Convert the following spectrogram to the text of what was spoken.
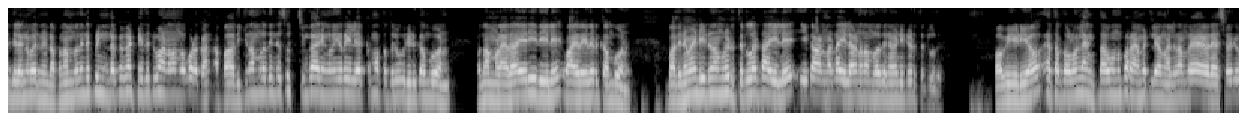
ഇതിൽ തന്നെ വരുന്നുണ്ട്. അപ്പൊ നമ്മൾ ഇതിന്റെ പ്രിന്റ് ഒക്കെ കട്ട് ചെയ്തിട്ട് വേണം നമ്മൾ കൊടുക്കാൻ. അപ്പൊ അതിക്ക് നമ്മൾ ഇതിന്റെ സ്വിച്ചും കാര്യങ്ങളും ഈ റിലേ ഒക്കെ മൊത്തത്തിൽ ഊരിയെടുക്കാൻ പോവാണ്. അപ്പൊ നമ്മളേതായ രീതിയിൽ വയർ ചെയ്ത് എടുക്കാൻ പോവാണ്. അപ്പൊ അതിന് വേണ്ടിയിട്ട് നമ്മൾ എടുത്തിട്ടുള്ള ടൈൽ ഈ കാണുന്ന ഡൈലാണ് നമ്മൾ ഇതിന് വേണ്ടിയിട്ട് എടുത്തിട്ടുള്ളത്. അപ്പോൾ വീഡിയോ എത്രത്തോളം ലെങ്ത് ആവും എന്ന് പറയാൻ പറ്റില്ല. എന്നാലും നമ്മൾ ഏകദേശം ഒരു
